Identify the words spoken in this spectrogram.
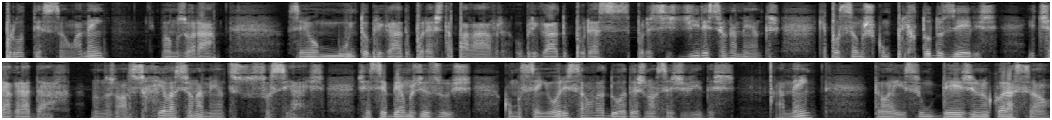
proteção. Amém? Vamos orar. Senhor, muito obrigado por esta palavra, obrigado por esses, por esses direcionamentos, que possamos cumprir todos eles e te agradar nos nossos relacionamentos sociais. Te recebemos, Jesus, como Senhor e Salvador das nossas vidas. Amém? Então é isso, um beijo no coração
